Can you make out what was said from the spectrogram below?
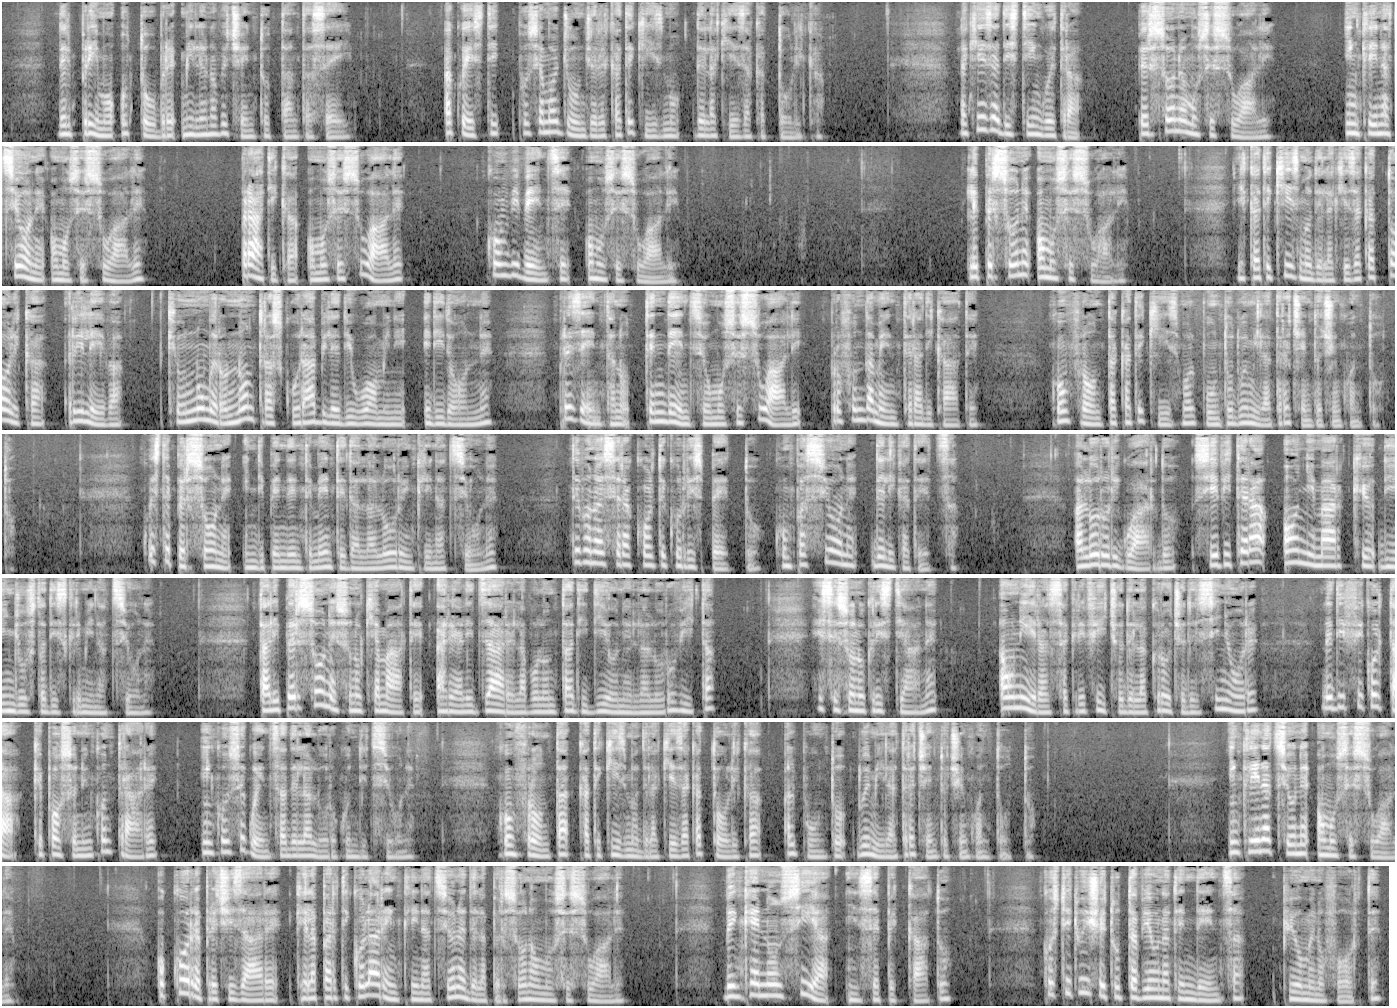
del 1 ottobre 1986. A questi possiamo aggiungere il catechismo della Chiesa Cattolica. La Chiesa distingue tra persone omosessuali, inclinazione omosessuale, pratica omosessuale, convivenze omosessuali le persone omosessuali. Il Catechismo della Chiesa Cattolica rileva che un numero non trascurabile di uomini e di donne presentano tendenze omosessuali profondamente radicate. Confronta Catechismo al punto 2358. Queste persone, indipendentemente dalla loro inclinazione, devono essere accolte con rispetto, compassione, delicatezza a loro riguardo si eviterà ogni marchio di ingiusta discriminazione. Tali persone sono chiamate a realizzare la volontà di Dio nella loro vita e se sono cristiane a unire al sacrificio della croce del Signore le difficoltà che possono incontrare in conseguenza della loro condizione. Confronta Catechismo della Chiesa Cattolica al punto 2358. Inclinazione omosessuale. Occorre precisare che la particolare inclinazione della persona omosessuale, benché non sia in sé peccato, costituisce tuttavia una tendenza, più o meno forte,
